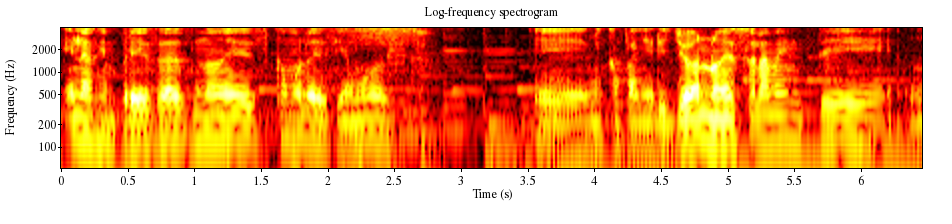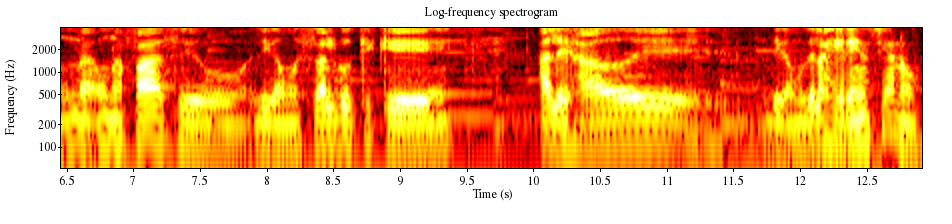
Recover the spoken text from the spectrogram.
en las empresas no es como lo decíamos eh, mi compañero y yo, no es solamente una, una, fase o digamos algo que quede alejado de, digamos, de la gerencia, no.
